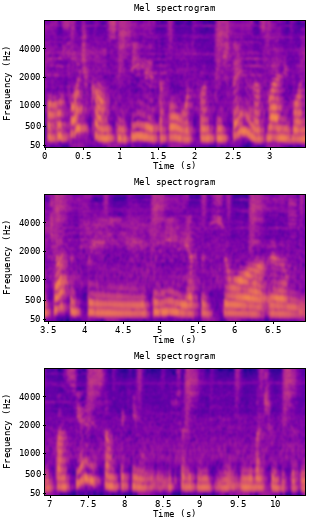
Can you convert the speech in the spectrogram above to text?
по кусочкам слепили такого вот Франкенштейна, назвали его Uncharted, припылили это все эм, фан-сервисом, таким абсолютно небольшим, то есть это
